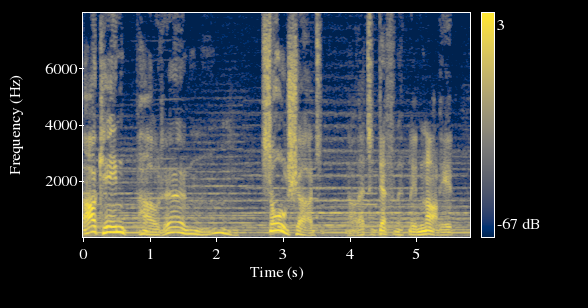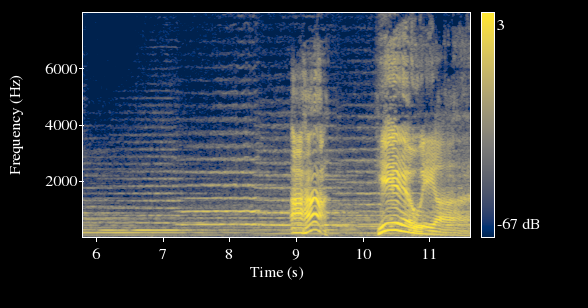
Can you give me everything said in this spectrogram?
Arcane powder. Hmm. Soul shards. No, that's definitely not it. Aha! Here we are.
